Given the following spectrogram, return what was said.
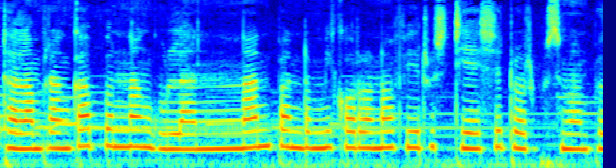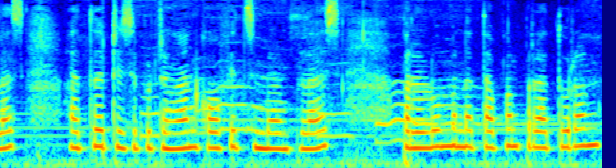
dalam rangka penanggulangan pandemi coronavirus di Asia 2019 atau disebut dengan COVID-19 perlu menetapkan peraturan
